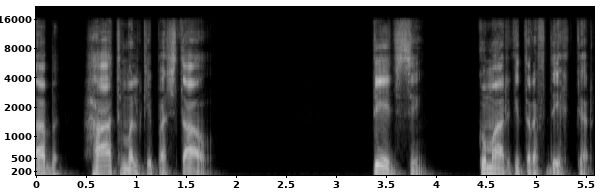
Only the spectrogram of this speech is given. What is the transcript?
अब हाथ मल के पछताओ। तेज सिंह, कुमार की तरफ़ देखकर।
